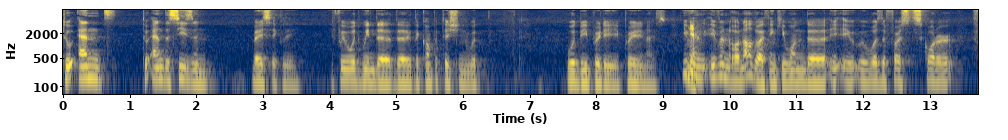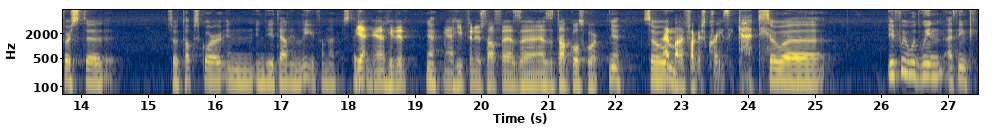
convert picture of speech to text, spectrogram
to end to end the season, basically, if we would win the, the, the competition would would be pretty pretty nice. Even even Ronaldo, I think he won the he, he was the first scorer first uh, so top scorer in, in the Italian league if I'm not mistaken. Yeah. Yeah, he did. Yeah. Yeah. He finished off as uh, as the top goal scorer. Yeah. So That motherfucker's crazy. God damn. So uh, if we would win, I think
